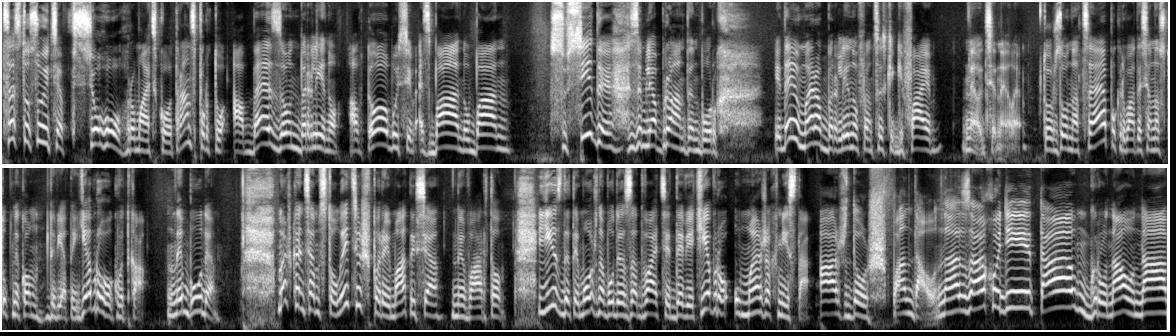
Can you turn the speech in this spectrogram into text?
Це стосується всього громадського транспорту, а без зон Берліну автобусів, С-Бан, У-Бан. Сусіди земля Бранденбург. Ідею мера Берліну Франциски Гіфай не оцінили. Тож зона С покриватися наступником 9 євро квитка не буде. Мешканцям столиці ж перейматися не варто. Їздити можна буде за 29 євро у межах міста аж до Шпандау на заході та Грунау на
